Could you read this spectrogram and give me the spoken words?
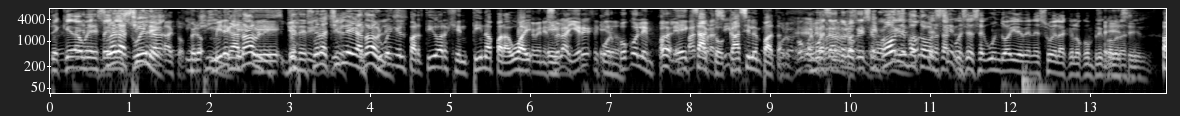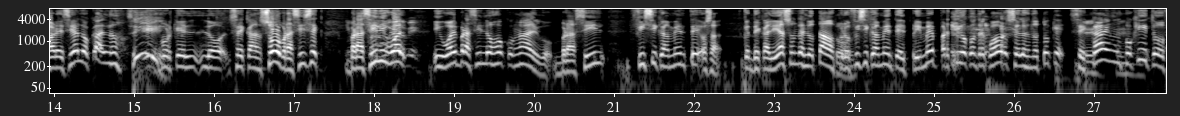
te queda Ve- Venezuela, Chile. Exacto, pero Chile. mire que Ganables. eh, Venezuela, Chile, ganables. Estuve en el partido Argentina-Paraguay. Que Venezuela eh, ayer por poco le, empa- le empata a Exacto, Brasil. casi lo empata. Por poco le lo que dice le empató a ¿Dónde Brasil. sacó ese segundo ahí de Venezuela que lo complicó a Sí, Brasil? Parecía local, ¿no? Sí. Porque lo, se cansó. Brasil se, Brasil igual, igual Brasil, ojo con algo. Brasil físicamente, o sea, de calidad son deslotados, pero físicamente el primer partido contra Ecuador se les notó que se Sí, caen un poquito.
